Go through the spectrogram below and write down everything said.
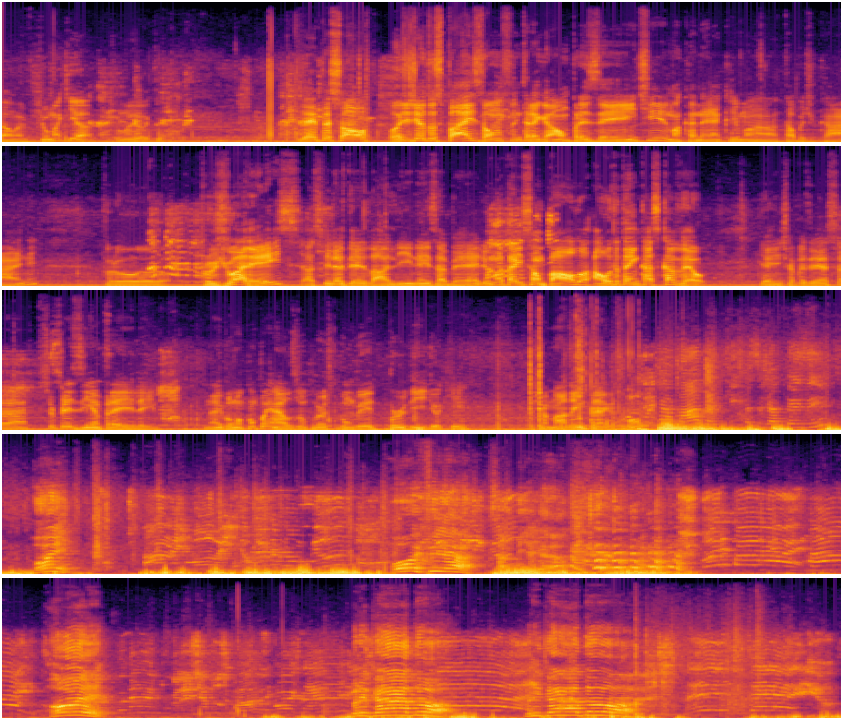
Então, mas filma aqui, ó. Filma eu aqui. E aí, pessoal, hoje é dia dos pais, vamos entregar um presente, uma caneca e uma tábua de carne pro, pro Juarez, as filhas dele lá, a Aline e a Isabelle. Uma tá em São Paulo, a outra tá em Cascavel. E a gente vai fazer essa surpresinha pra ele aí. Né? E vamos acompanhar, elas vão, conversar, vão ver por vídeo aqui a chamada e entrega, tá bom? chamada aqui, você já fez isso? Oi! Oi, filha! Sabia que era. Oi! Obrigado! Obrigado!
